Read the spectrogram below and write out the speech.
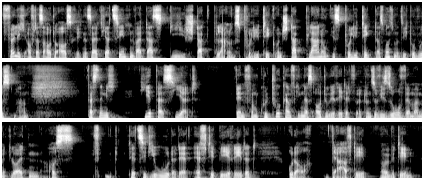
völlig auf das Auto ausgerichtet. Seit Jahrzehnten war das die Stadtplanungspolitik. Und Stadtplanung ist Politik, das muss man sich bewusst machen. Was nämlich hier passiert, wenn vom Kulturkampf gegen das Auto geredet wird und sowieso, wenn man mit Leuten aus der CDU oder der FDP redet oder auch der AfD, aber mit denen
